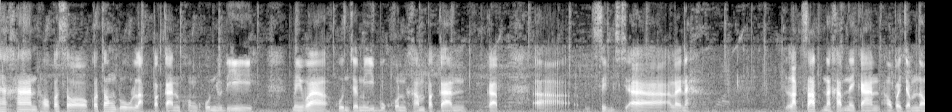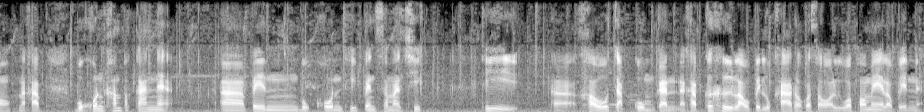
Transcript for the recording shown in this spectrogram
นาคารทกสก็ต้องดูหลักประกันของคุณอยู่ดี ไม่ว่าคุณจะมีบุคคลค้ำประกันกับสินออะไรนะหลักทรัพย์นะครับในการเอาไปจำนองนะครับ บุคคลค้ำประกันเนี่ยเป็นบุคคลที่เป็นสมาชิกที่ เขาจับกลุ่มกันนะครับ ก็คือเราเป็นลูกค้าทกสหรือว่าพ่อแม่เราเป็นเนี่ย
